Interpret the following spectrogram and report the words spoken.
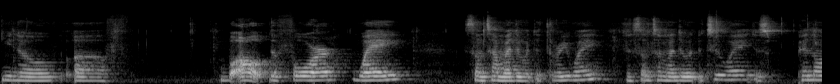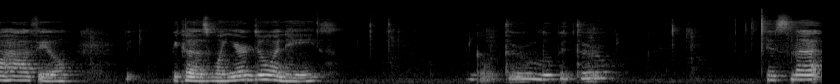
you know, uh, all the four way. Sometimes I do it the three way, and sometimes I do it the two way. Just depend on how I feel. Because when you're doing these, go through, loop it through. It's not,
